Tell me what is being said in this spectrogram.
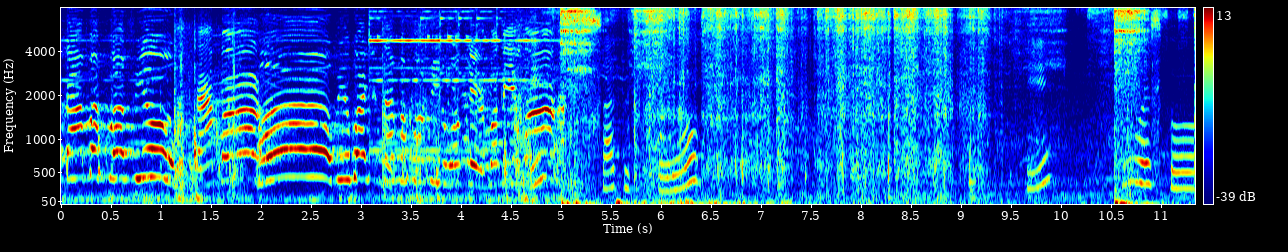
Tambah perfume. Tambah. Oh, banyak tambah perfume. Okey. Tambah memang. Satu cukup. Okey. Dua skop.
